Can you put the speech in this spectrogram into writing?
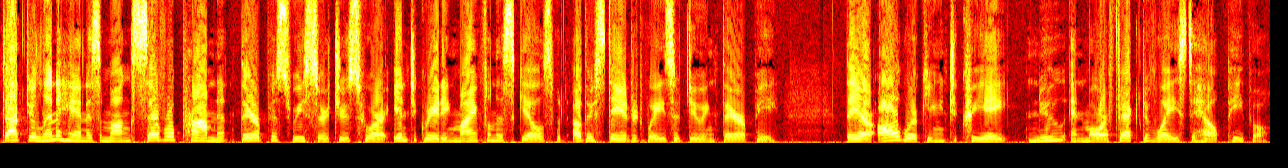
Dr. Linehan is among several prominent therapist researchers who are integrating mindfulness skills with other standard ways of doing therapy. They are all working to create new and more effective ways to help people.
